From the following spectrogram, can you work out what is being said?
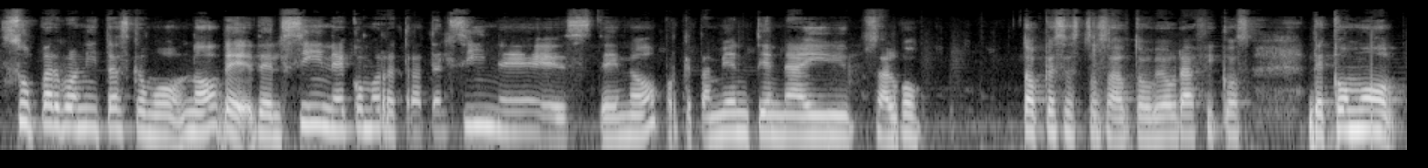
súper bonitas, como, ¿no? De- del cine, cómo retrata el cine, este, ¿no? Porque también tiene ahí pues, algo, toques estos autobiográficos de cómo,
